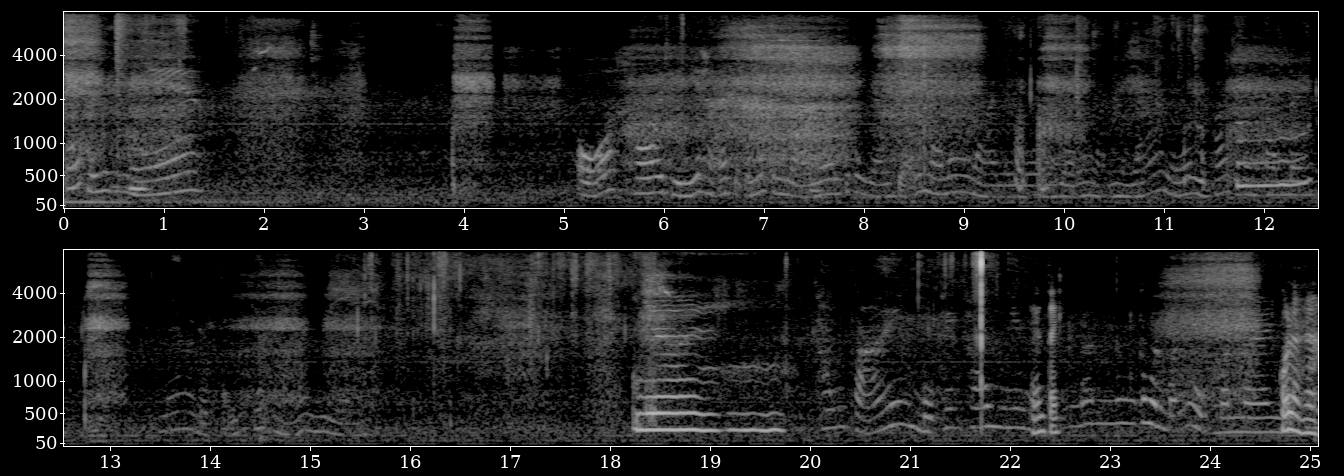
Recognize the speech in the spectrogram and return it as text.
tốt đi nhà ủa thôi thì hả chị nó trong nhà lên chứ bây giờ chở nó nó ngoài mình giờ đang lạnh mình giá nữa mình phát cho bên trong đi má nó đột tử chết mãi nữa giờ Nha không phải buộc hay không nhưng mà Để tay nó, nó có mình bệnh một mình mà Cố lên nó nè.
